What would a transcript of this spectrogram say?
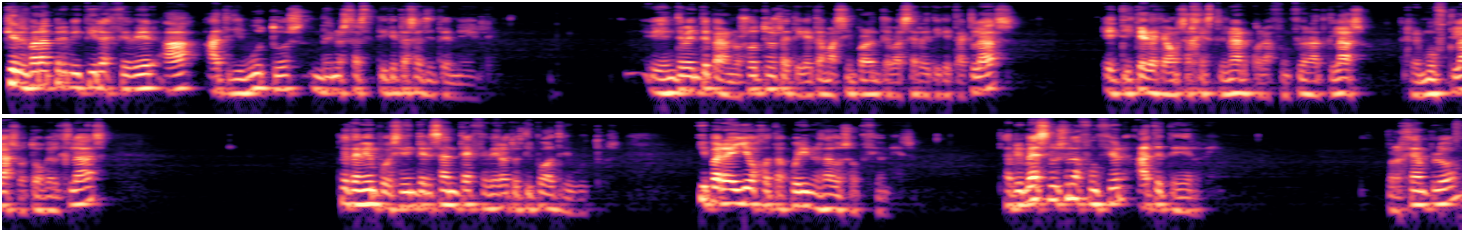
que nos van a permitir acceder a atributos de nuestras etiquetas HTML. Evidentemente, para nosotros la etiqueta más importante va a ser la etiqueta class, etiqueta que vamos a gestionar con la función addClass, removeClass o toggleClass, pero también puede ser interesante acceder a otro tipo de atributos. Y para ello jQuery nos da dos opciones. La primera es el uso de la función attr. Por ejemplo,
